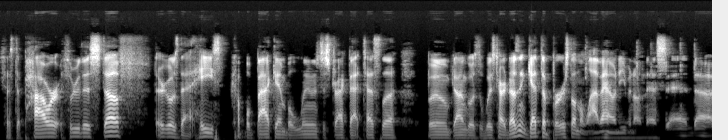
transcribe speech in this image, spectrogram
It has to power through this stuff. There goes that haste. Couple back end balloons distract that Tesla. Boom, down goes the Whiz Tower. Doesn't get the burst on the Lava Hound even on this, and uh,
